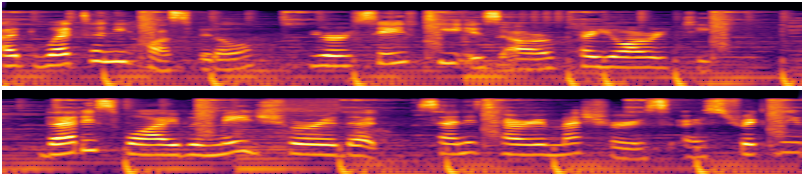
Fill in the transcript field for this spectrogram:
At Vejthani Hospital, your safety is our priority. That is why we made sure that sanitary measures are strictly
